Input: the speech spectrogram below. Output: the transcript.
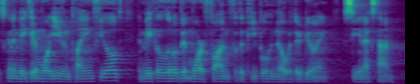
It's going to make it a more even playing field and make it a little bit more fun for the people who know what they're doing. See you next time.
